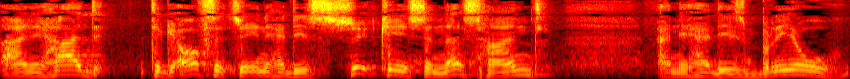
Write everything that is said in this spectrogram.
And he had to get off the train, he had his suitcase in this hand, and he had his braille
